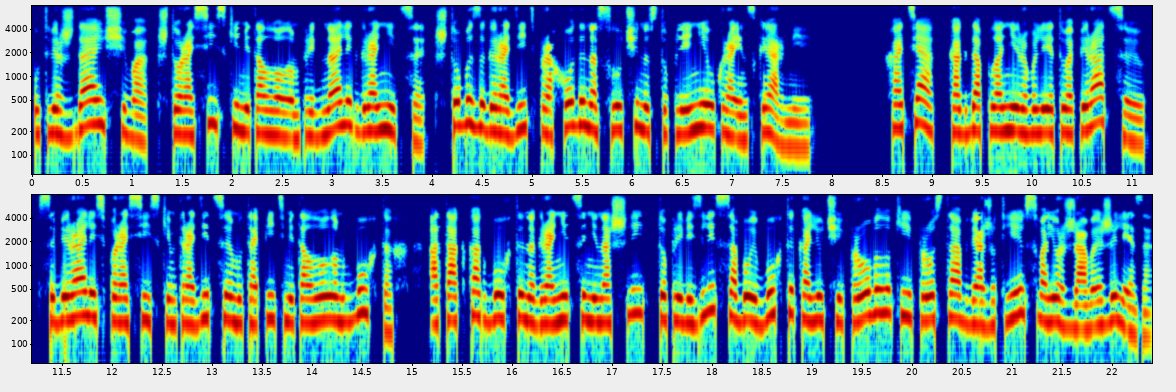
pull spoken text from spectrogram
утверждающего, что российский металлолом пригнали к границе, чтобы загородить проходы на случай наступления украинской армии. Хотя, когда планировали эту операцию, собирались по российским традициям утопить металлолом в бухтах, а так как бухты на границе не нашли, то привезли с собой бухты колючей проволоки и просто обвяжут ею свое ржавое железо.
